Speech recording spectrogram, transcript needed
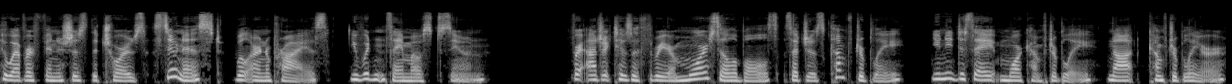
whoever finishes the chores soonest will earn a prize. You wouldn't say most soon. For adjectives with three or more syllables, such as comfortably, you need to say more comfortably, not comfortablier.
